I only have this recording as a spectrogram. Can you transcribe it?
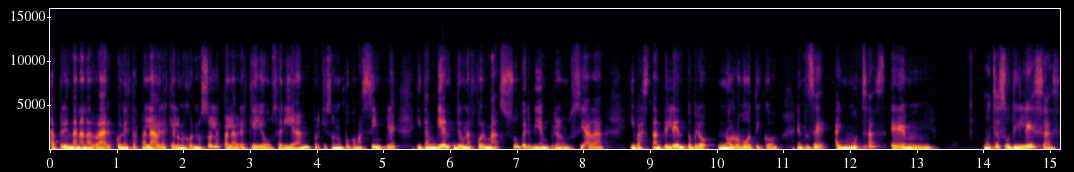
aprendan a narrar con estas palabras que a lo mejor no son las palabras que ellos usarían, porque son un poco más simples, y también de una forma súper bien pronunciada y bastante lento, pero no robótico. Entonces, hay muchas, em, muchas sutilezas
